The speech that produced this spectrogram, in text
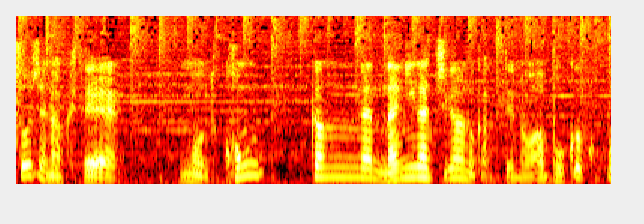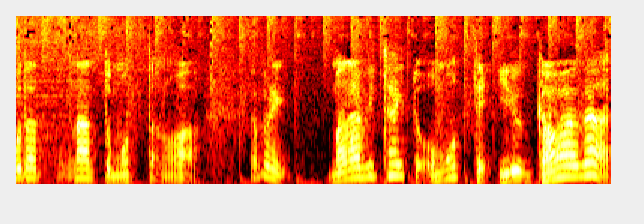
そうじゃなくてもう根幹が何が違うのかっていうのは僕はここだなと思ったのはやっぱり学びたいと思っている側が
